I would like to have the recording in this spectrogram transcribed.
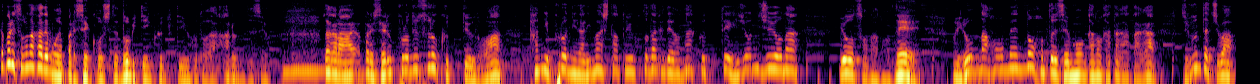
やっぱりその中でもやっぱり成功して伸びていくっていうことがあるんですよ。だからやっぱりセルフプロデュース力っていうのは単にプロになりましたということだけではなくって非常に重要な要素なのでいろんな方面の本当に専門家の方々が自分たちは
